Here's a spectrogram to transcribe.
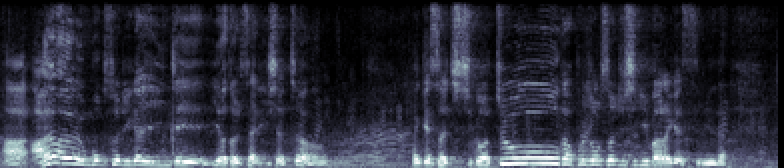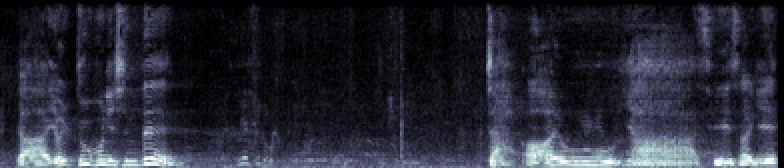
아, 아유, 아유 목소리가 이제 8살이셨죠? 함께 서 주시고 쭉 앞으로 좀 서주시기 바라겠습니다. 야 12분이신데 자, 아유, 야, 세상에.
